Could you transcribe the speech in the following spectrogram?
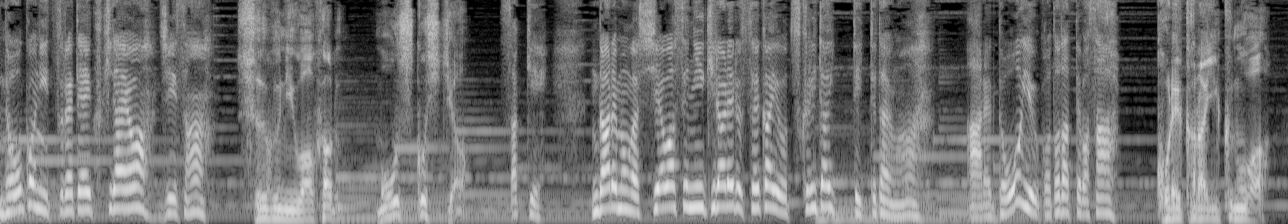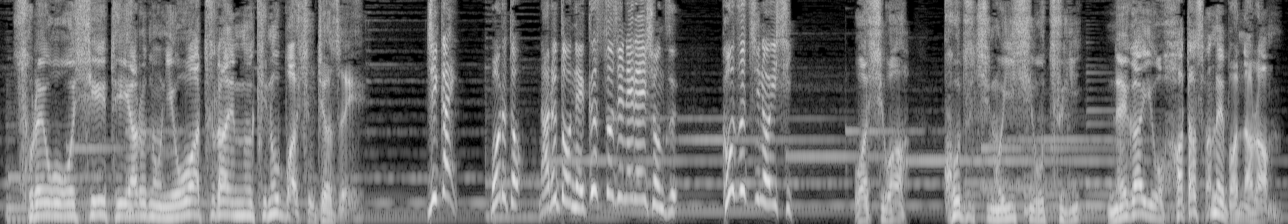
どこに連れて行く気だよじいさん。すぐにわかる。もう少しじゃ。さっき誰もが幸せに生きられる世界を作りたいって言ってたよな。あれどういうことだってばさ。これから行くのはそれを教えてやるのにおあつらえ向きの場所じゃて。次回ボルトナルト NEXT GENERATIONS。小槌の意志。わしは小槌の意志を継ぎ願いを果たさねばならん。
